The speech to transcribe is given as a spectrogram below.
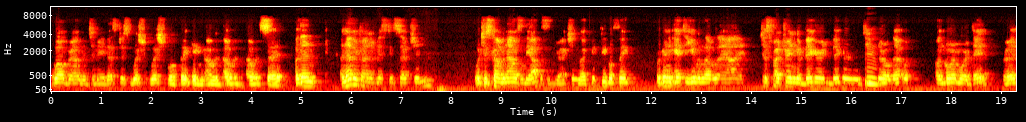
well grounded to me. That's just wish, wishful thinking. I would I would I would say. But then another kind of misconception which is common now is in the opposite direction. Like people think we're going to get to human level AI just by training a bigger and bigger mm. neural network on more and more data, right?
